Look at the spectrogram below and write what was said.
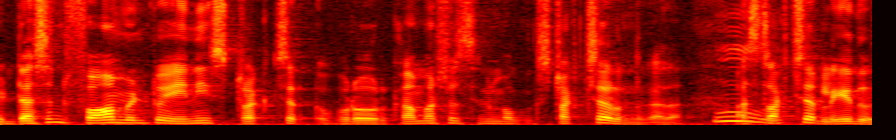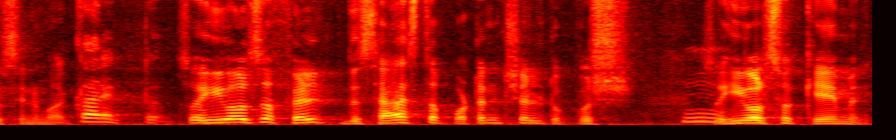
it doesn't form into any structure ఇప్పుడు కమర్షియల్ సినిమా ఒక స్ట్రక్చర్ ఉంది కదా. ఆ స్ట్రక్చర్ లేదు సినిమాకి correct so he also felt this has the potential to push so he also came in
